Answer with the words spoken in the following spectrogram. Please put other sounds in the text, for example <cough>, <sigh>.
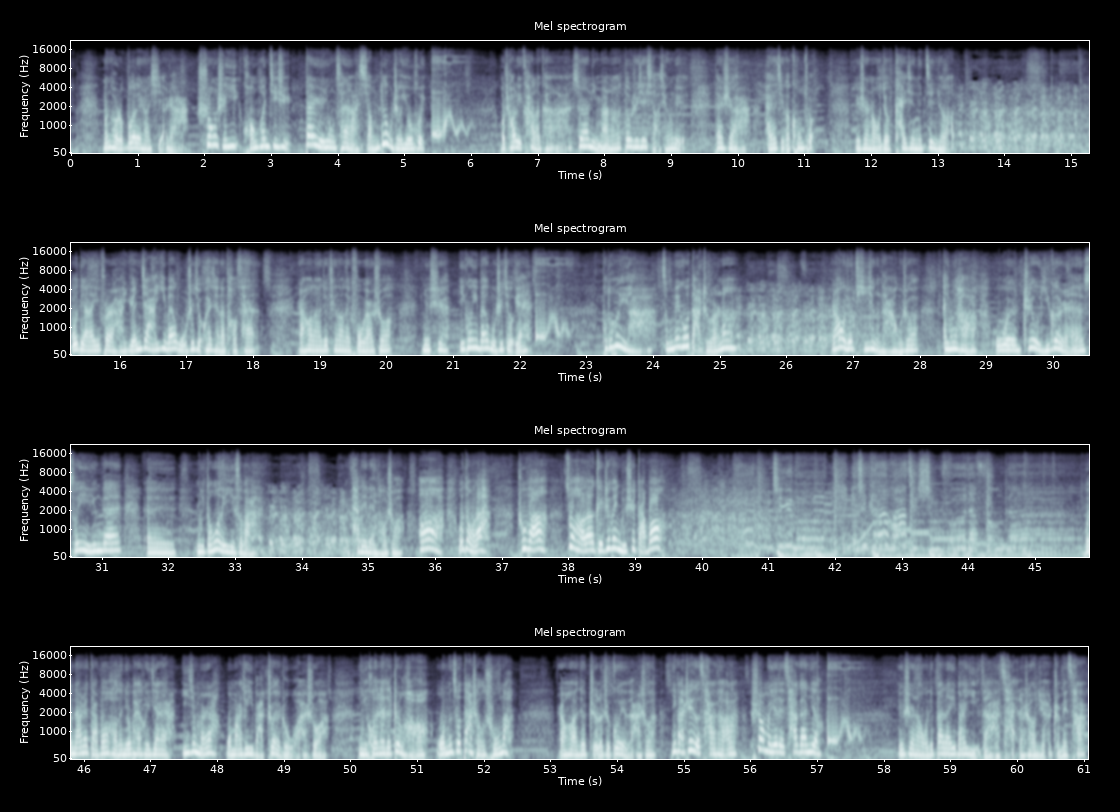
门口的玻璃上写着啊“双十一狂欢继续，单人用餐啊享六折优惠”。我朝里看了看啊，虽然里面呢都是些小情侣，但是啊还有几个空座，于是呢我就开心的进去了。我点了一份啊原价一百五十九块钱的套餐，然后呢就听到那服务员说：“女士，一共一百五十九元。”不对呀，怎么没给我打折呢？然后我就提醒他，我说：“哎，你好，我只有一个人，所以应该……呃，你懂我的意思吧？”他点点头说：“哦，我懂了。厨房做好了，给这位女婿打包。”我拿着打包好的牛排回家呀，一进门啊，我妈就一把拽住我说：“你回来的正好，我们做大扫除呢。”然后啊，就指了指柜子啊，说：“你把这个擦擦啊，上面也得擦干净。”于是呢，我就搬来一把椅子啊，踩了上去准备擦。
